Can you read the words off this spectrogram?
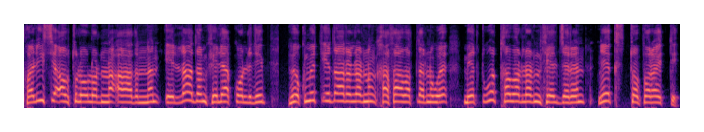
polisiýa awtoulaglarynda azyndan elli adam heläk boldy diýip, hökümet edaralarynyň hasabatlaryny we metbugat habarlaryny seljeren Next topary aýtdy.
